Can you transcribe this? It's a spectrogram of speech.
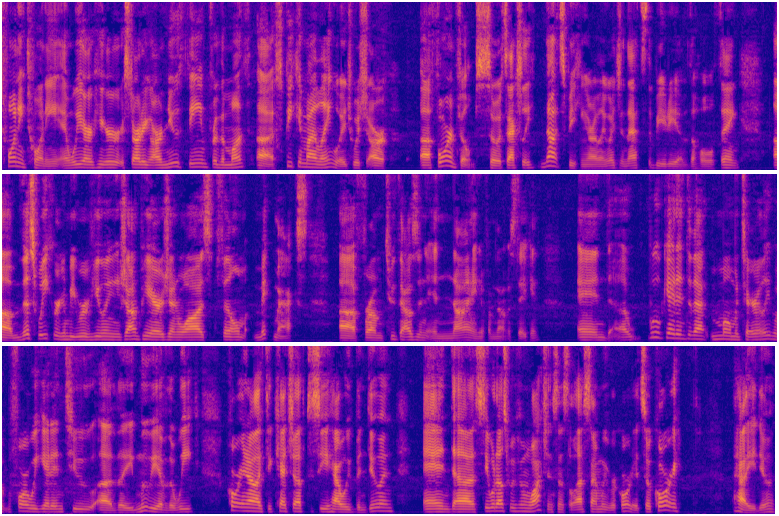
2020, and we are here starting our new theme for the month, uh, Speaking My Language, which are uh, foreign films. So it's actually not speaking our language, and that's the beauty of the whole thing. Um, this week, we're going to be reviewing Jean Pierre Jeunet' film Micmacs uh, from 2009, if I'm not mistaken and uh, we'll get into that momentarily. But before we get into uh, the movie of the week, Corey and I like to catch up to see how we've been doing and uh, see what else we've been watching since the last time we recorded. So, Corey, how you doing?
